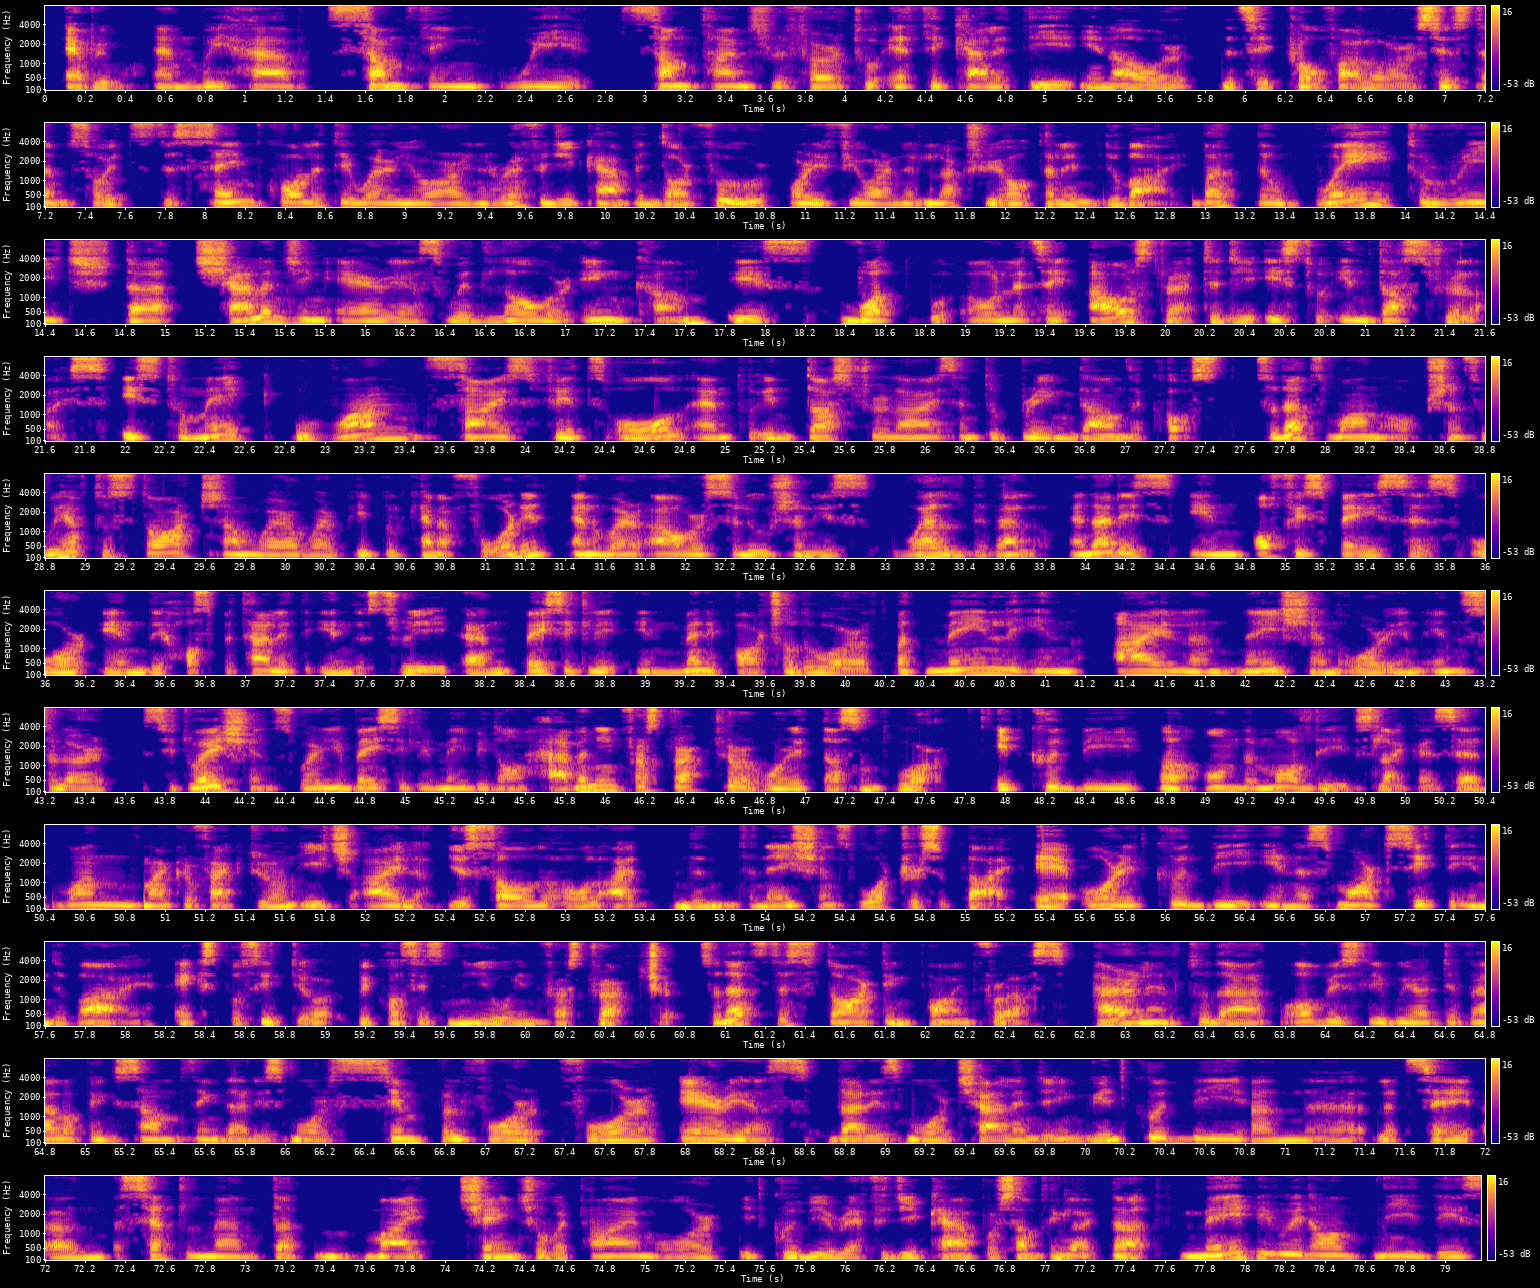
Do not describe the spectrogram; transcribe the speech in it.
everyone. And we have something we sometimes refer to ethicality in our, let's say, profile of our system. So it's the same quality where you are in a refugee camp in Darfur or if you are in a luxury hotel in Dubai. But the way to reach that challenging areas with lower income is what, or let's say our strategy is to industrialize, is to make one size fits all and to industrialize and to bring down the cost. So that's one option. So we have to start somewhere where people can afford it and where our solution is well developed. And that is in office spaces or in the hospitality industry and basically in many parts of the world, but mainly in island nation or in insular situations where you basically maybe don't have an infrastructure or it doesn't work. It could be uh, on the Maldives, like I said, one microfactory on each island. You solve the whole the, the, nation's water supply. Uh, or it could be in a smart city in Dubai, Expo City, because it's new infrastructure. So that's the starting point for us. Parallel to that, obviously, we are developing something that is more simple for for areas that is more challenging. It could be an uh, let's say an, a settlement that might change over time, or it could be a refugee camp or something like that maybe we don't need this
